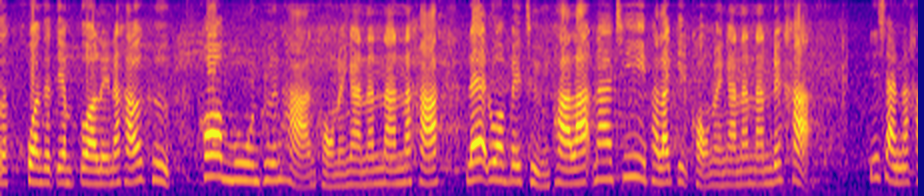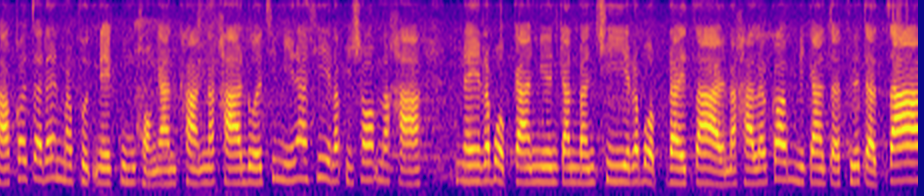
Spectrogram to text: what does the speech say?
จะควรจะเตรียมตัวเลยนะคะ ก็คือข้อมูลพื้นฐานของหน่วยงานนั้นๆนะคะ และรวมไปถึงภาระหน้าที่ภารกิจของหน่วยงานนั้นๆด้วยค่ะ ดิฉันนะคะก็จะได้มาฝึกในกลุ่มของงานคลังนะคะ โดยที่มีหน้าที่รับผิดชอบนะคะ ในระบบการเงินการบัญชี ระบบรายจ่ายนะคะ แล้วก็มีการจัดซื้อจัดจ้าง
